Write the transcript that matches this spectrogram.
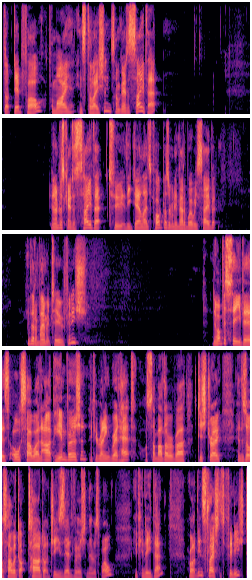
.deb file for my installation. So I'm going to save that. And I'm just going to save that to the downloads folder. Doesn't really matter where we save it. Give that a moment to finish. Now, obviously, there's also an RPM version if you're running Red Hat or some other uh, distro, and there's also a .tar.gz version there as well if you need that. All right, the installation's finished,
